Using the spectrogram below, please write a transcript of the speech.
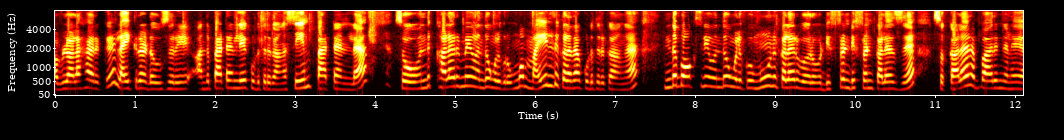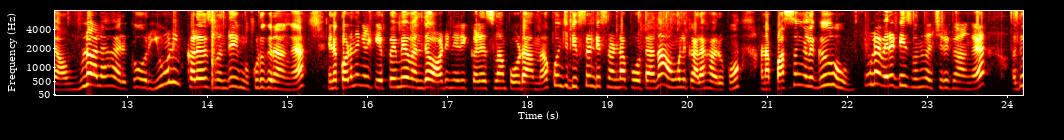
அவ்வளோ அழகாக இருக்குது லைக்ரா டவுசரு அந்த பேட்டர்ன்லேயே கொடுத்துருக்காங்க. சேம் பேட்டர்னில் ஸோ வந்து கலருமே வந்து உங்களுக்கு ரொம்ப மைல்டு கலராக கொடுத்துருக்காங்க. இந்த பாக்ஸ்லேயே வந்து உங்களுக்கு மூணு கலர் வரும். டிஃப்ரெண்ட் டிஃப்ரெண்ட் கலர்ஸு ஸோ கலரை பாருங்களேன். அவ்வளோ அழகாக இருக்குது ஒரு யூனிக் கலர்ஸ் வந்து இவங்க கொடுக்குறாங்க. ஏன்னா குழந்தைங்களுக்கு எப்போயுமே வந்து ஆர்டினரி கலர்ஸ்லாம் போடாமல் கொஞ்சம் டிஃப்ரெண்ட் டிஃப்ரெண்ட்டாக போட்டால் தான் அவங்களுக்கு அழகாக இருக்கும். ஆனால் பசங்களுக்கு அவ்வளோ வெரைட்டிஸ் வந்து வச்சுருக்காங்க. அது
